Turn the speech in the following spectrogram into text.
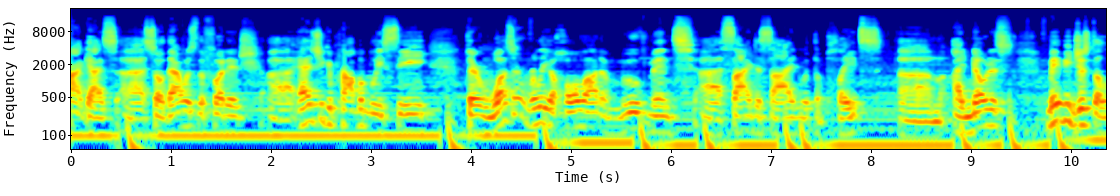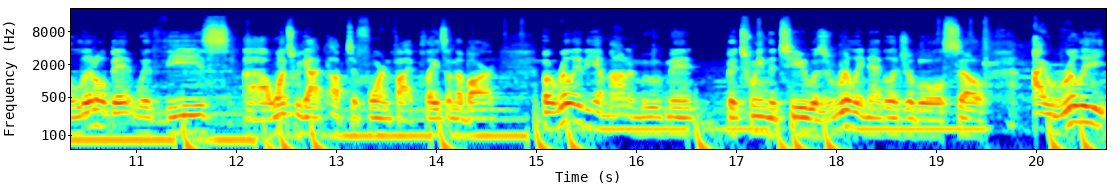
Alright guys, uh, so that was the footage. Uh, as you could probably see, there wasn't really a whole lot of movement uh, side to side with the plates. Um, I noticed maybe just a little bit with these uh, once we got up to four and five plates on the bar, but really the amount of movement between the two was really negligible. So I really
